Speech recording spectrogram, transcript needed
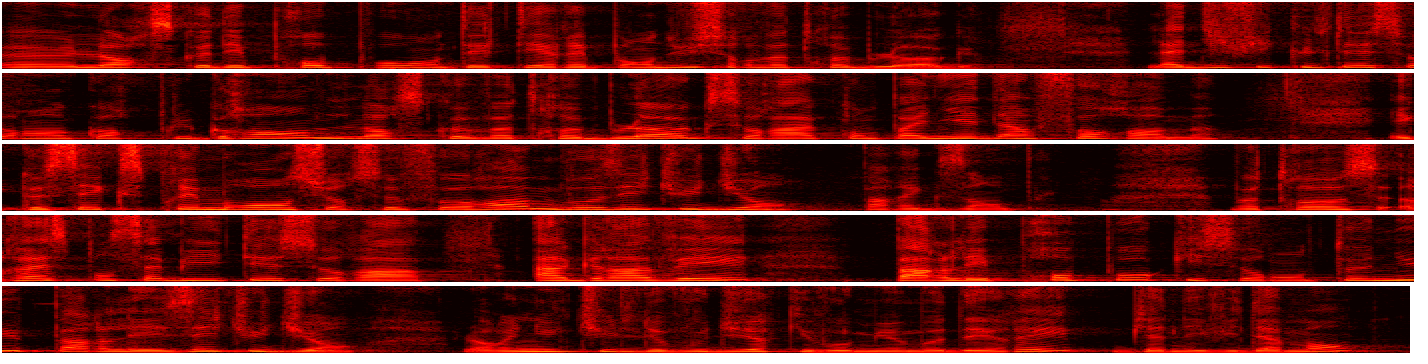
euh, lorsque des propos ont été répandus sur votre blog. La difficulté sera encore plus grande lorsque votre blog sera accompagné d'un forum et que s'exprimeront sur ce forum vos étudiants, par exemple. Votre responsabilité sera aggravée par les propos qui seront tenus par les étudiants. Alors inutile de vous dire qu'il vaut mieux modérer, bien évidemment,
